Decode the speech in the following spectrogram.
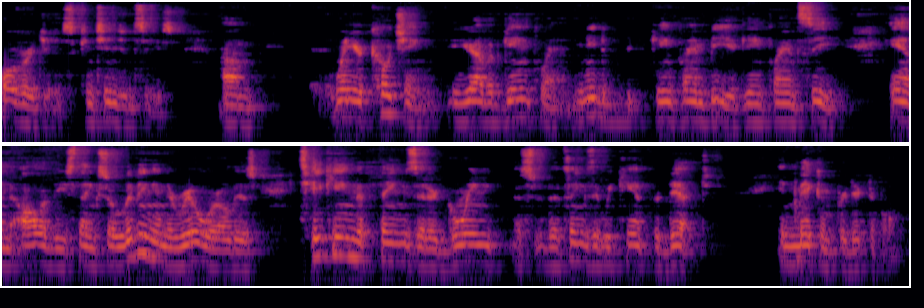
overages, contingencies. Um, when you're coaching, you have a game plan. You need to game plan B, a game plan C, and all of these things. So living in the real world is taking the things that are going, the things that we can't predict, and make them predictable.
